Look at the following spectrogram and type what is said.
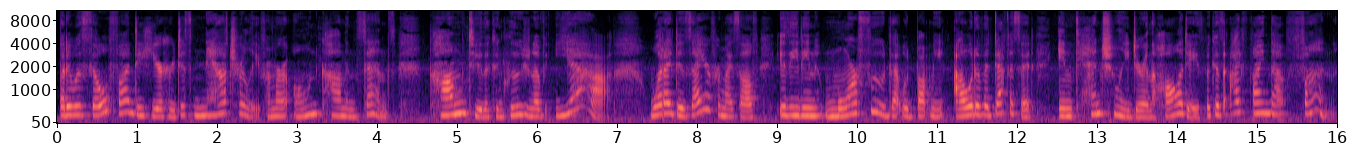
But it was so fun to hear her just naturally, from her own common sense, come to the conclusion of, yeah, what I desire for myself is eating more food that would bump me out of a deficit intentionally during the holidays because I find that fun.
